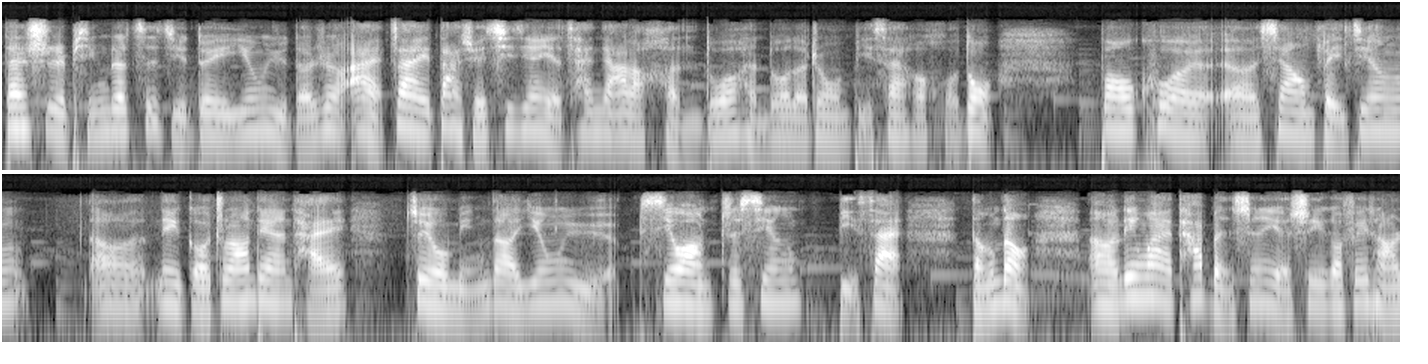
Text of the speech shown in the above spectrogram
但是凭着自己对英语的热爱，在大学期间也参加了很多很多的这种比赛和活动。包括呃，像北京，呃，那个中央电视台最有名的英语希望之星比赛等等，嗯，另外他本身也是一个非常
